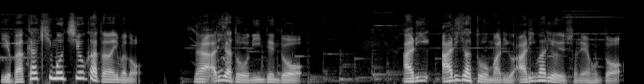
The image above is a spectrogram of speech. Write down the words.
いやバカ気持ちよかったな今の。なありがとう、任天堂あり、ありがとう、マリオ。ありマリオでしたね、ほんと。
